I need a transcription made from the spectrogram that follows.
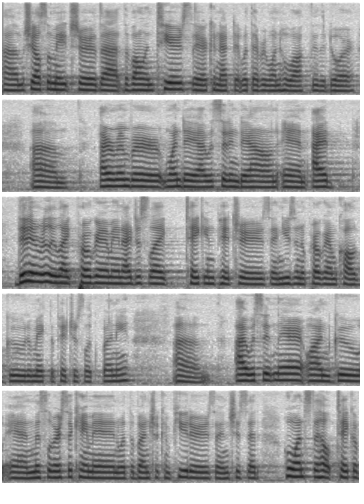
Um, she also made sure that the volunteers there connected with everyone who walked through the door. Um, I remember one day I was sitting down and I didn't really like programming. I just like taking pictures and using a program called Goo to make the pictures look funny. Um, I was sitting there on Goo, and Miss Laversa came in with a bunch of computers, and she said, "Who wants to help take a,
